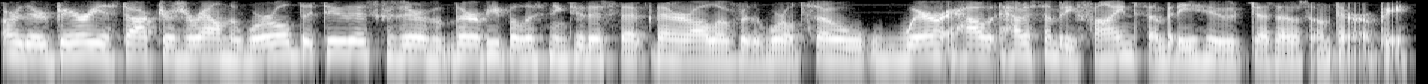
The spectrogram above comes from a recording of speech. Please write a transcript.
are there various doctors around the world that do this? Because there there are people listening to this that, that are all over the world. So where how how does somebody find somebody who does ozone therapy?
